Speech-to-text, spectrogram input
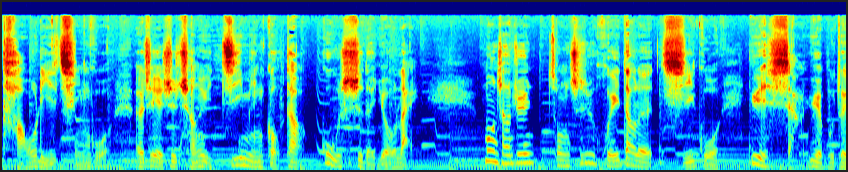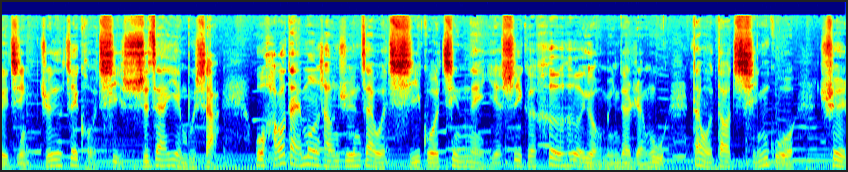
逃离秦国，而这也是成语“鸡鸣狗盗”故事的由来。孟尝君总之回到了齐国，越想越不对劲，觉得这口气实在咽不下。我好歹孟尝君在我齐国境内也是一个赫赫有名的人物，但我到秦国却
